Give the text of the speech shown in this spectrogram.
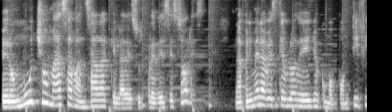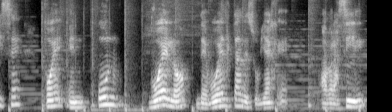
pero mucho más avanzada que la de sus predecesores. La primera vez que habló de ello como pontífice fue en un vuelo de vuelta de su viaje a Brasil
